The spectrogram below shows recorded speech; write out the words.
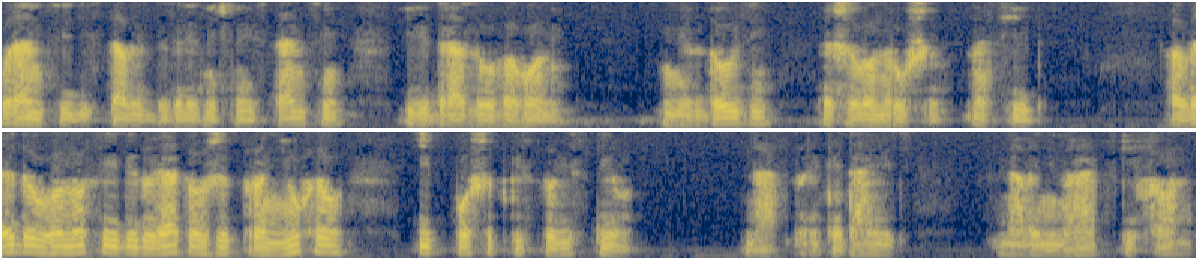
Уранці дістались до залізничної станції і відразу у вагони. Невдовзі ешелон рушив на схід. Але довгоносий дедуряка вже пронюхав і пошепки сповістив. Нас перекидають на Ленінградський фронт.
